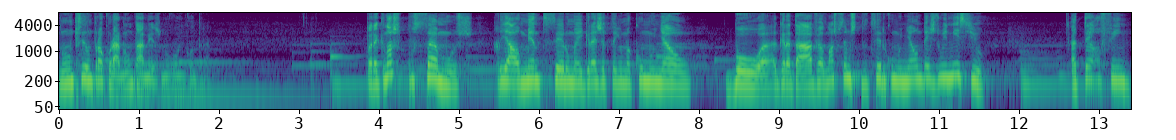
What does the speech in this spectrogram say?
não precisam procurar, não está mesmo, não vão encontrar. Para que nós possamos realmente ser uma igreja que tenha uma comunhão boa, agradável, nós precisamos de ter comunhão desde o início até ao fim.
